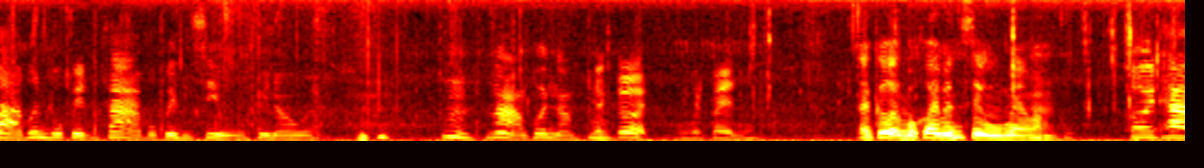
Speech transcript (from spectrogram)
ว่าเพิ่นบ่เป็นฝ้าบ่เป็นสิวพี่น้องเลยอืมหน้าเพิ่นนะจะเกิดมันเป็นแต่เกิดบ่เคยเป็นสิวแม่ว่าเคยทา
